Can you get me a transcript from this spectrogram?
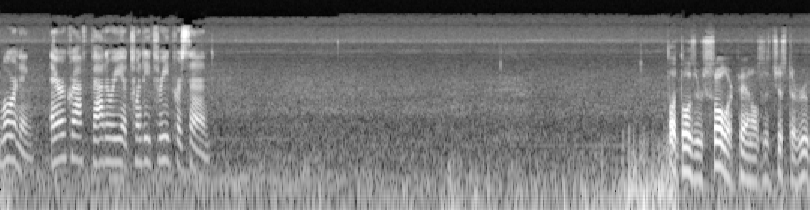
Warning. Aircraft battery at 23%. thought those were solar panels. It's just a roof.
